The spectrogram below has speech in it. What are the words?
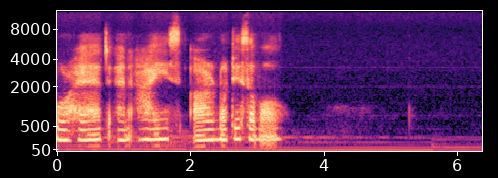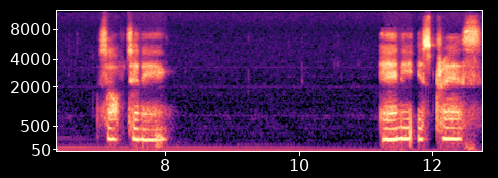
forehead and eyes are noticeable. Softening any stress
